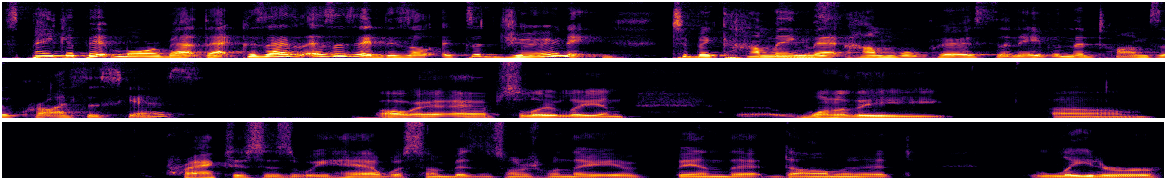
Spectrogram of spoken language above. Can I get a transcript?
Speak a bit more about that because, as, as I said, a, it's a journey to becoming yes. that humble person, even in times of crisis. Yes. Oh, absolutely. And uh, one of the um, practices that we have with some business owners when they have been that dominant leader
